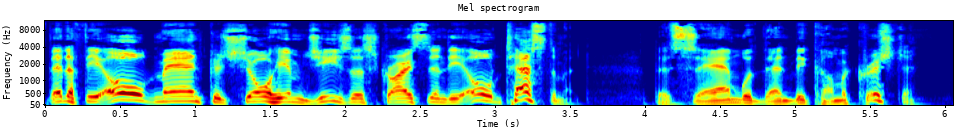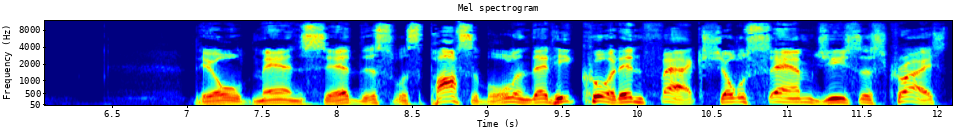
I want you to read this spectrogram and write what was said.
that if the old man could show him Jesus Christ in the Old Testament, that Sam would then become a Christian. The old man said this was possible and that he could, in fact, show Sam Jesus Christ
